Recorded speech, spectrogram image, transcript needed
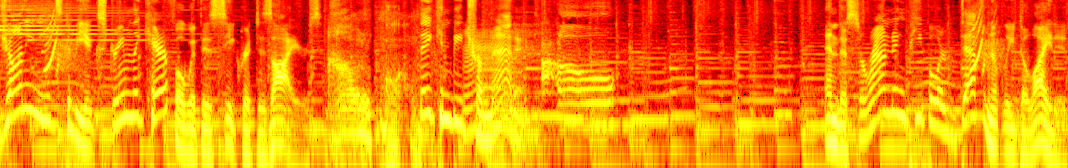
Johnny needs to be extremely careful with his secret desires. They can be traumatic. And the surrounding people are definitely delighted.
